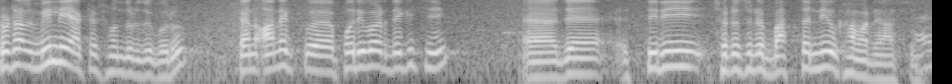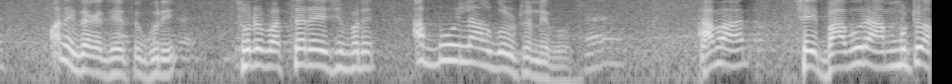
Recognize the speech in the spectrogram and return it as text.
টোটাল মিলিয়ে একটা সৌন্দর্য গরু। কারণ অনেক পরিবার দেখেছি যে স্ত্রী ছোট ছোট বাচ্চা নিয়েও খামারে আসে। অনেক জায়গায় যেহেতু ঘুরি ছোট বাচ্চারা এসে পরে আব্বু ওই লাল গরুটা নেব। হ্যাঁ। আবার সেই বাবুর আম্মুটা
